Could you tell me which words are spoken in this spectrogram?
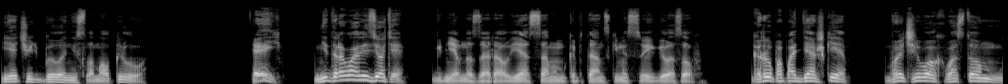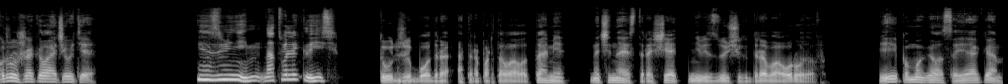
и я чуть было не сломал пилу. «Эй, не дрова везете!» — гневно заорал я самым капитанским из своих голосов. «Группа поддержки! Вы чего хвостом груши околачиваете?» «Извини, отвлеклись», Тут же бодро отрапортовала Тами, начиная стращать невезущих дрова уродов. Ей помогала Саяка,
